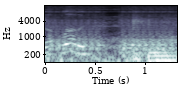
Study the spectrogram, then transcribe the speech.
Get ready.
